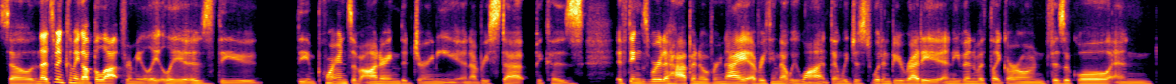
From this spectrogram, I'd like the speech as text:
So, and that's been coming up a lot for me lately is the the importance of honoring the journey in every step because if things were to happen overnight everything that we want then we just wouldn't be ready. And even with like our own physical and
